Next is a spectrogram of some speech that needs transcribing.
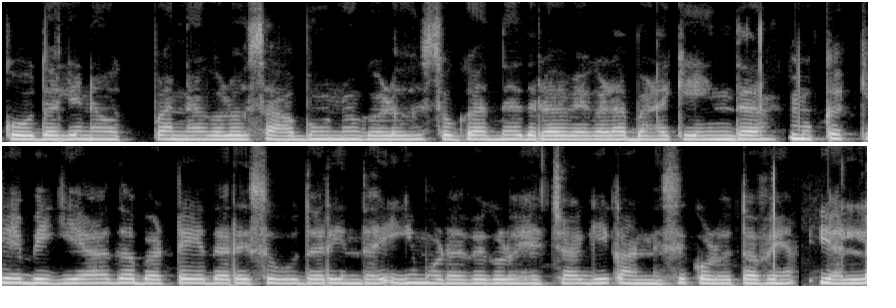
ಕೂದಲಿನ ಉತ್ಪನ್ನಗಳು, ಸಾಬೂನುಗಳು, ಸುಗಂಧ ದ್ರವ್ಯಗಳ ಬಳಕೆಯಿಂದ ಮುಖಕ್ಕೆ ಬಿಗಿಯಾದ ಬಟ್ಟೆ ಧರಿಸುವುದರಿಂದ ಈ ಮೊಡವೆಗಳು ಹೆಚ್ಚಾಗಿ ಕಾಣಿಸಿಕೊಳ್ಳುತ್ತವೆ. ಎಲ್ಲ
